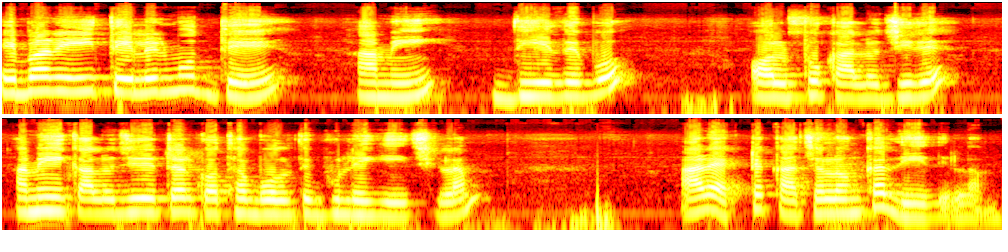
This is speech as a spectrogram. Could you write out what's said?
এবার এই তেলের মধ্যে আমি দিয়ে দেব অল্প কালো জিরে। আমি এই কালো জিরেটার কথা বলতে ভুলে গিয়েছিলাম। আর একটা কাঁচা লঙ্কা দিয়ে দিলাম।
